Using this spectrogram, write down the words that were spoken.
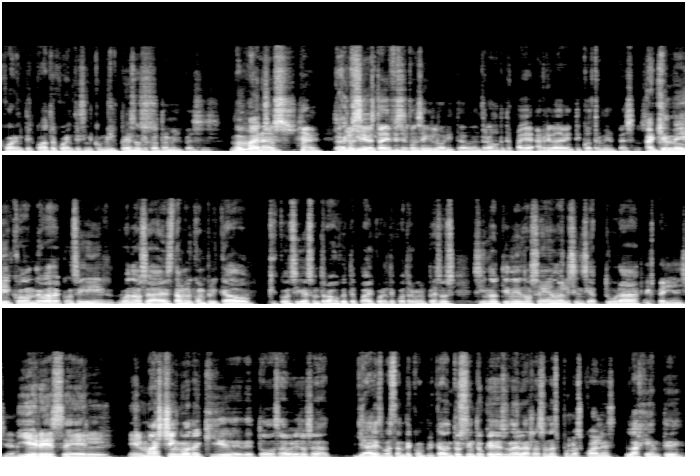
44, 45 mil pesos. 44 mil pesos. Muy buenos. Inclusive está difícil conseguirlo ahorita, un trabajo que te pague arriba de 24 mil pesos. Aquí en México, ¿dónde vas a conseguir? Bueno, o sea, está muy complicado que consigas un trabajo que te pague 44 mil pesos si no tienes, no sé, una licenciatura. Experiencia. Y eres el, el más chingón aquí de, de todo, ¿sabes? O sea, ya es bastante complicado. Entonces siento que esa es una de las razones por las cuales la gente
